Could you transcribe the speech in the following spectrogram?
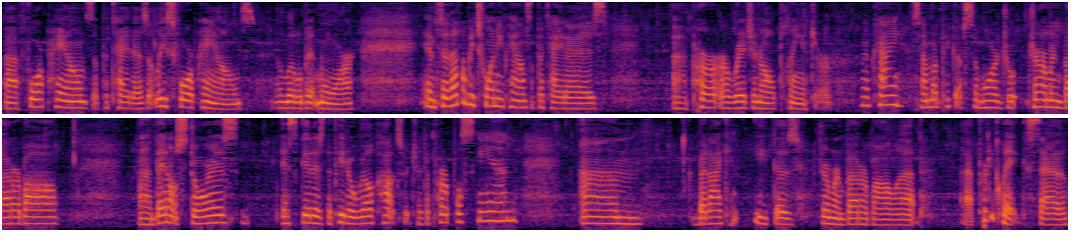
uh, four pounds of potatoes, at least four pounds, a little bit more. And so that'll be 20 pounds of potatoes uh, per original planter. Okay, so I'm going to pick up some more German Butterball. Uh, they don't store as, as good as the Peter Wilcox, which are the purple skin. Um, but I can eat those German Butterball up uh, pretty quick. So,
